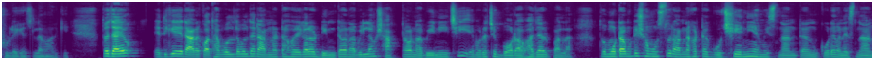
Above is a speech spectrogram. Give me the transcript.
ভুলে গেছিলাম আর কি তো যাই হোক, এদিকে কথা বলতে বলতে রান্নাটা হয়ে গেল, ডিমটাও নাবিলাম শাকটাও নাবিয়ে নিয়েছি, এবার হচ্ছে বড়া ভাজার পালা। তো মোটামুটি সমস্ত রান্নাঘরটা গুছিয়ে নিয়ে আমি স্নান টান করে মানে স্নান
